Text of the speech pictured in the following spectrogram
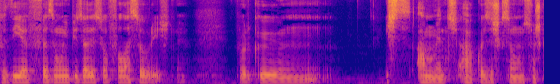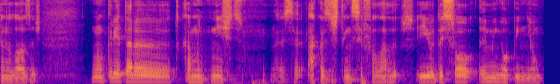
podia fazer um episódio só falar sobre isto, né? Porque hum, isto, há momentos, há coisas que são, são escandalosas. Não queria estar a tocar muito nisto, mas há coisas que têm que ser faladas e eu dei só a minha opinião.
